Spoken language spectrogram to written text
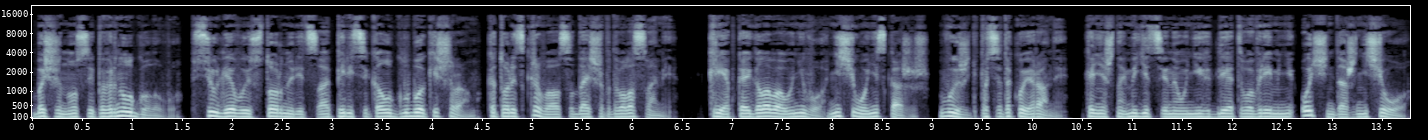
Большеносый повернул голову. Всю левую сторону лица пересекал глубокий шрам, который скрывался дальше под волосами. Крепкая голова у него, ничего не скажешь. Выжить после такой раны. Конечно, медицина у них для этого времени очень даже ничего,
